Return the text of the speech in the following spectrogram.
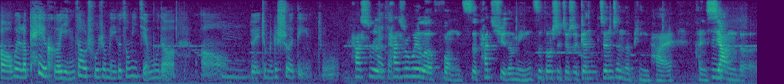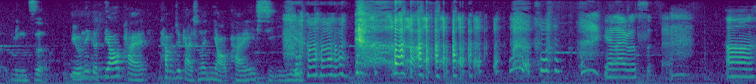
呃为了配合营造出这么一个综艺节目的呃对这么一个设定，就它是它是为了讽刺，它取的名字都是就是跟真正的品牌很像的名字。比如那个雕牌，他们就改成了鸟牌洗衣液。原来如此。嗯，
